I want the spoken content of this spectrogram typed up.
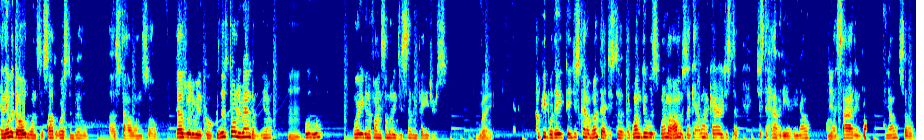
and they were the old ones, the Southwestern Bell uh, style ones. So that was really, really cool because it's totally random, you know? Mm-hmm. Who, who, where are you going to find somebody just selling pagers? Right. Know? Some people they, they just kind of want that just to like one dude was one of my homies like yeah I want to carry just to just to have it here you know on yeah. my side and you know? So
